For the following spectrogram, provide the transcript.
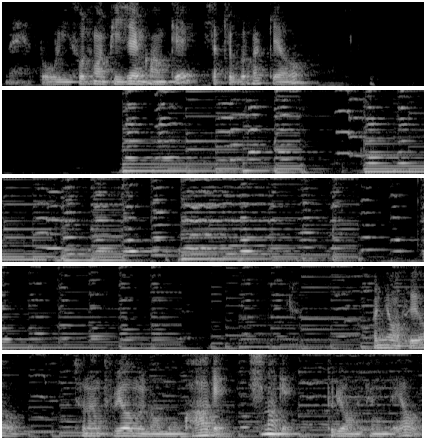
네, 또 우리 소중한 BGM과 함께 시작해 보도록 할게요. 안녕하세요. 저는 두려움을 너무 과하게, 심하게 두려워하는 편인데요.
